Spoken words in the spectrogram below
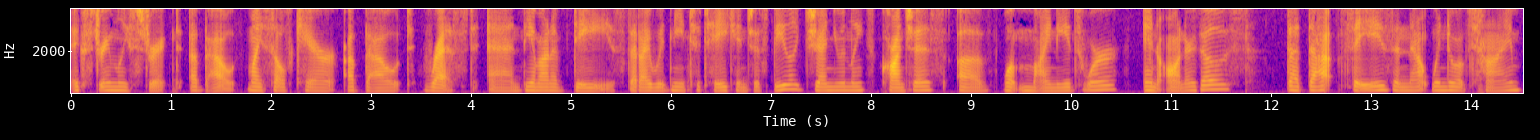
extremely strict about my self care, about rest, and the amount of days that I would need to take and just be like genuinely conscious of what my needs were and honor those, that that phase and that window of time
